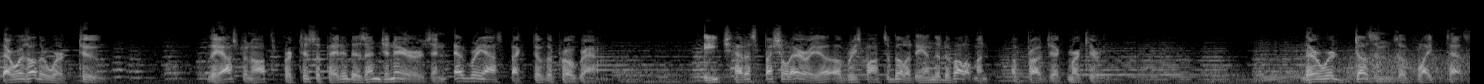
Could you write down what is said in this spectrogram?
There was other work, too. The astronauts participated as engineers in every aspect of the program. Each had a special area of responsibility in the development of Project Mercury. There were dozens of flight tests,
